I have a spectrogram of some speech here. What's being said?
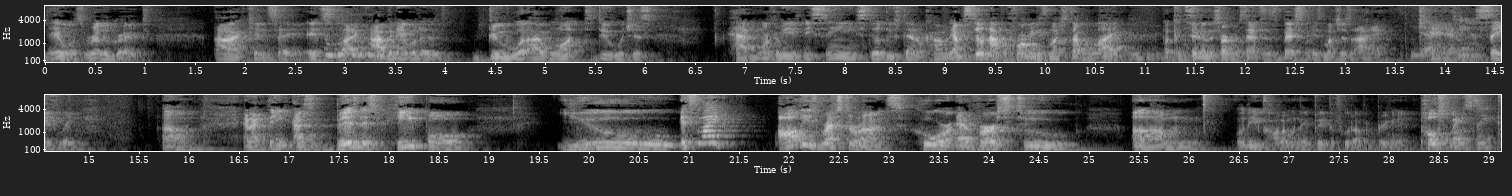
It was really great. I can say it's like I've been able to do what I want to do, which is have more comedians be seen, still do stand up comedy. I'm still not performing as much as I would like, but considering the circumstances, basically as much as I Yeah, can, can. safely. Um, and I think as business people, you it's like all these restaurants who are adverse to um what do you call it when they pick the food up and bring it? Postmates. Postmates.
